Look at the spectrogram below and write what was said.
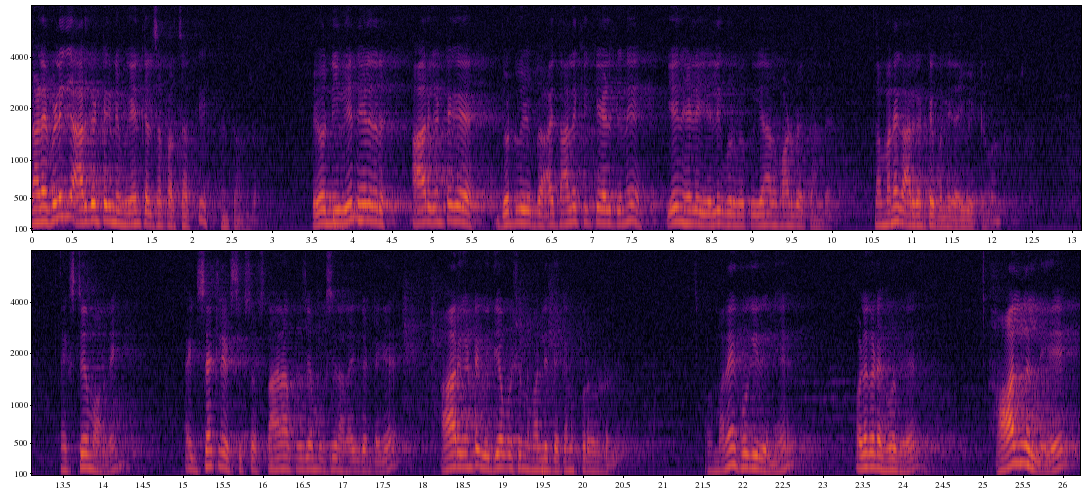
ನಾಳೆ ಬೆಳಿಗ್ಗೆ ಆರು ಗಂಟೆಗೆ ನಿಮ್ಗೇನು ಕೆಲಸ ಪರ್ಚಾತಿ? ಅಂತಂದರು ಅಯ್ಯೋ, ನೀವೇನು ಹೇಳಿದ್ರೆ? ಆರು ಗಂಟೆಗೆ ದೊಡ್ಡ ಆಯ್ತು, ನಾಲ್ಕಕ್ಕೆ ಹೇಳ್ತೀನಿ. ಏನು ಹೇಳಿ, ಎಲ್ಲಿಗೆ ಬರಬೇಕು, ಏನಾದ್ರು ಮಾಡಬೇಕಂದೆ ನಮ್ಮ ಮನೆಗೆ ಆರು ಗಂಟೆಗೆ ಬಂದಿದ್ದೆ ದಯವಿಟ್ಟು ಅಂತ. Next day morning exactly at six ಸ್ನಾನ ಪೂಜೆ ಮುಗಿಸಿ ನಾನು ಐದು ಗಂಟೆಗೆ ಆರು ಗಂಟೆಗೆ ವಿದ್ಯಾಭೂಷಣ ಮಲ್ಲಿದ್ದೆ ಕನಕಪುರ ರೋಡಲ್ಲಿ. ಮನೆಗೆ ಹೋಗಿದ್ದೀನಿ. ಒಳಗಡೆ ಹೋದೆ. ಹಾಲ್ನಲ್ಲಿ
